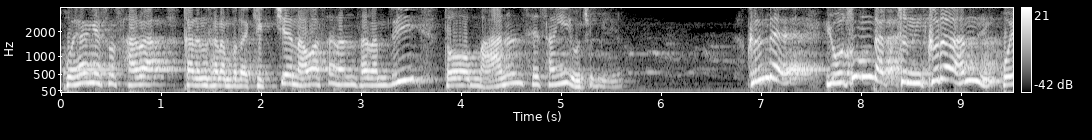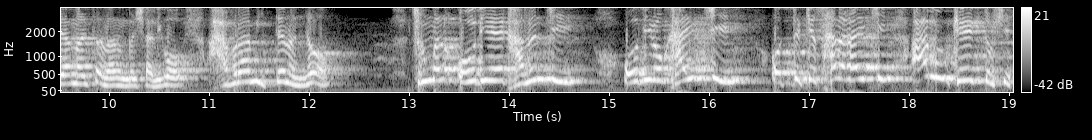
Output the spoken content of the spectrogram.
고향에서 살아가는 사람보다 객지에 나와 사는 사람들이 더 많은 세상이 요즘이에요. 그런데 요즘 같은 그러한 고향을 떠나는 것이 아니고 아브라함 이때는요, 정말 어디에 가는지, 어디로 갈지, 어떻게 살아갈지 아무 계획도 없이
